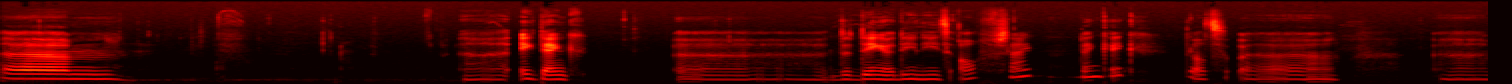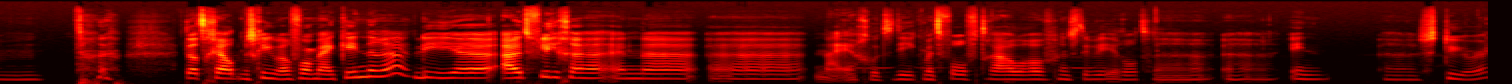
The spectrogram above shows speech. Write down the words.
Ehm, eh, ik denk eh, de dingen die niet af zijn, denk ik. Dat, eh, ehm, dat geldt misschien wel voor mijn kinderen die uitvliegen. En nou ja, goed, die ik met vol vertrouwen overigens de wereld in stuur.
